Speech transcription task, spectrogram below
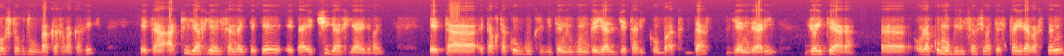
bost ordu bakar bakarrik, eta akigarria izan daiteke eta etxigarria ere bai. Eta eta hortako guk egiten dugun deialdietariko bat da jendeari joiteara. Uh, olako mobilizazioa da irabazten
